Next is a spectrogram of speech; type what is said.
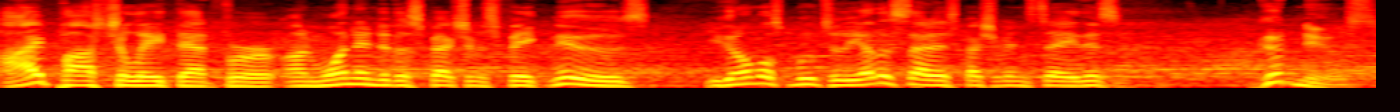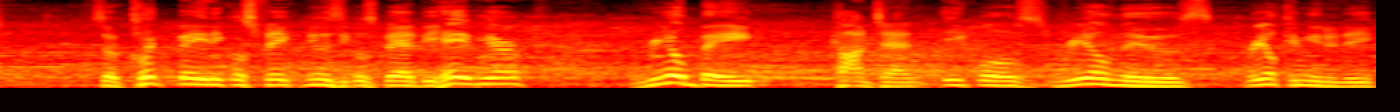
I postulate that for, on one end of the spectrum is fake news, you can almost move to the other side of the spectrum and say this good news. So clickbait equals fake news equals bad behavior, real bait content equals real news, real community.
